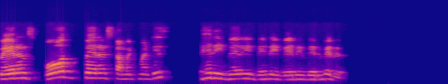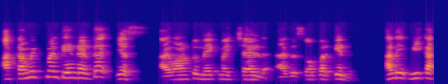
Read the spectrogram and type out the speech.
parents both parents commitment is very very very very very very ఆ కమిట్మెంట్ ఏంటంటే yes I want to make my child as a super kid అని మీకు ఆ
